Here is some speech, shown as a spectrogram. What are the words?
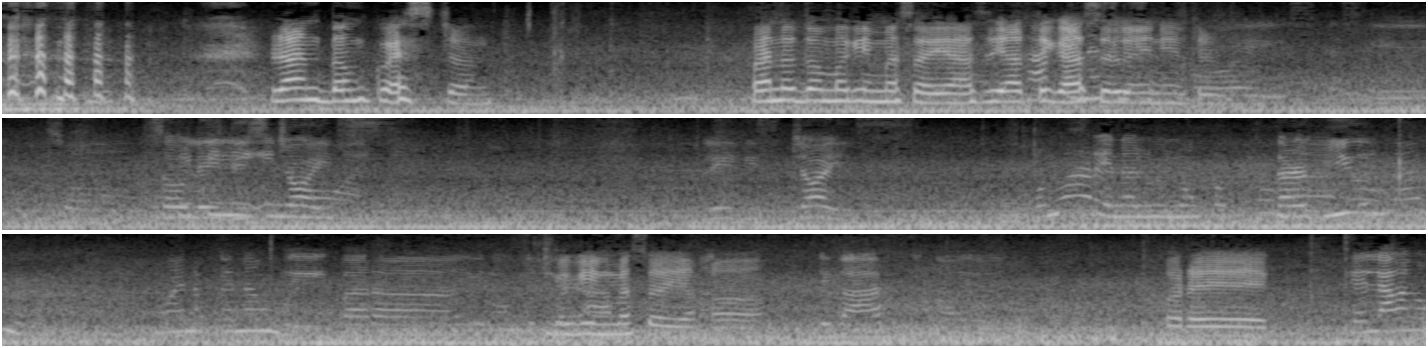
Random question. Paano daw maging masaya? Si Ate Happiness a yung interview. choice kasi. So, So, ladies' choice. ano. Ladies' choice. Kunwari, nalulungkot ka. Interview. Ano, ka ng way para, you know, to Maging up. masaya ka. Diba? Totoo yun. Correct. Kailangan mo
